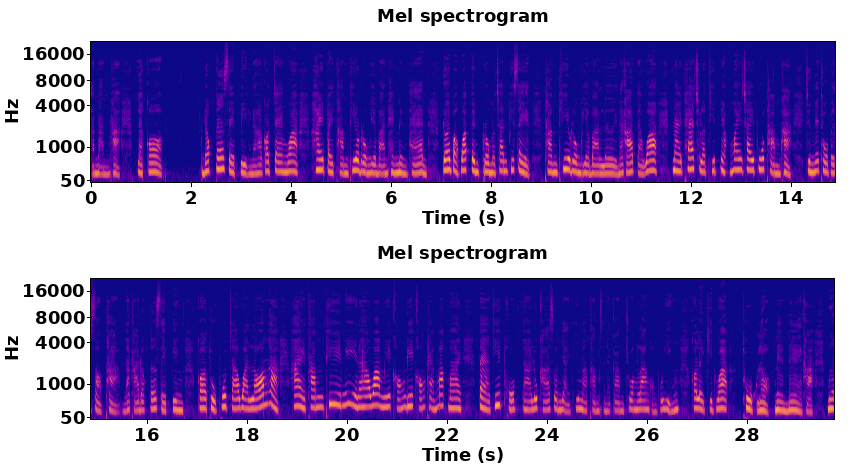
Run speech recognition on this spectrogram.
อนันต์ค่ะ แล้วก็ดรเซปิงนะคะก็แจ้งว่าให้ไปทำที่โรงพยาบาลแห่งหนึ่งแทน โดยบอกว่าเป็นโปรโมชั่นพิเศษทำที่โรงพยาบาลเลยนะคะ แต่ว่านายแพทย์ชลทิศเนี่ยไม่ใช่ผู้ทำค่ะ จึงได้โทรไปสอบถามนะคะ ดรเซปิงก็ถูกพูดจาหวานล้อมค่ะ ให้ทำที่นี่นะคะว่ามีของดีของแถมมากมาย แต่ที่พบนะลูกค้าส่วนใหญ่ที่มาทำศัลยกรรมช่วงล่างของผู้หญิง ก็เลยคิดว่าถูกหลอกแน่ๆค่ะ เมื่อ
